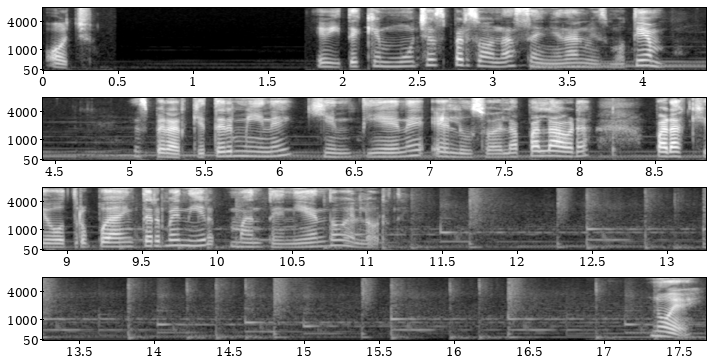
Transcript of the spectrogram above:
8. Evite que muchas personas señen al mismo tiempo. Esperar que termine quien tiene el uso de la palabra para que otro pueda intervenir manteniendo el orden. 9.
